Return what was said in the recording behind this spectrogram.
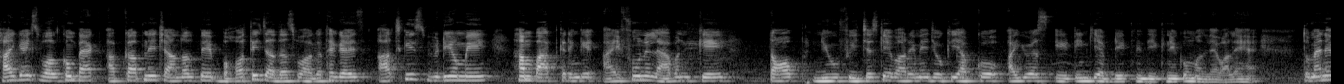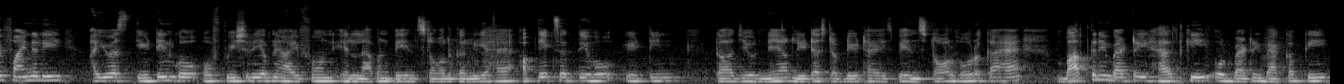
Hi guys welcome back आपका अपने channel पे बहुत ही ज़्यादा स्वागत है गाइस आज की इस वीडियो में हम बात करेंगे आईफोन 11 के टॉप न्यू फीचर्स के बारे में, जो कि आपको iOS 18 की अपडेट में देखने को मिलने वाले हैं. तो मैंने फाइनली iOS 18 को ऑफिशियली अपने आईफोन 11 पे इंस्टॉल कर लिया है. आप देख सकते हो 18 का जो नया लेटेस्ट अपडेट है, इस पर इंस्टॉल हो रखा है. बात करें बैटरी हेल्थ की और बैटरी बैकअप की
